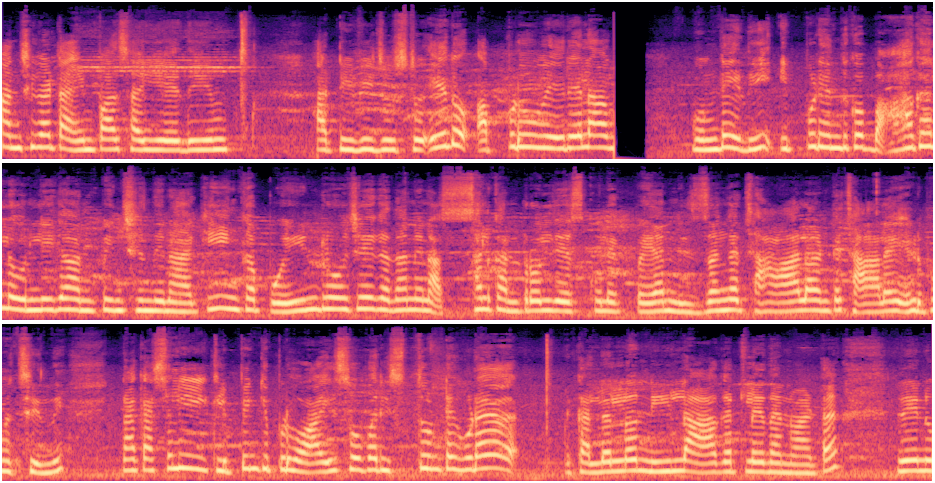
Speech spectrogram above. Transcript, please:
మంచిగా టైం పాస్ అయ్యేది. ఆ టీవీ చూస్తూ ఏదో అప్పుడు వేరేలా ఉండేది. ఇప్పుడు ఎందుకో బాగా లోన్లీగా అనిపించింది నాకు. ఇంకా పోయిన రోజే కదా నేను అస్సలు కంట్రోల్ చేసుకోలేకపోయాను నిజంగా చాలా అంటే చాలా ఏడుపు వచ్చింది నాకు అసలు ఈ క్లిప్పింగ్ ఇప్పుడు వాయిస్ ఓవర్ ఇస్తుంటే కూడా కళ్ళల్లో నీళ్ళు ఆగట్లేదనమాట నేను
